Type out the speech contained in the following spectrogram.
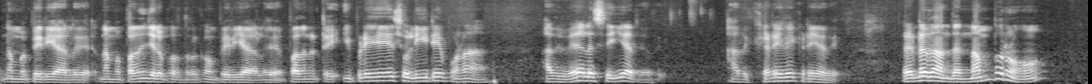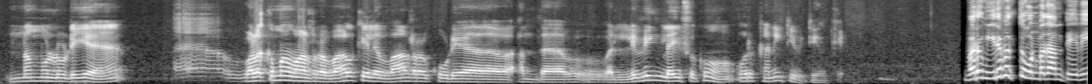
நம்ம பெரிய ஆள் நம்ம பதினஞ்சில் பிறந்திருக்கோம் பெரிய ஆள் பதினெட்டு இப்படியே சொல்லிக்கிட்டே போனால் அது வேலை செய்யாது அது. அது கிடையவே கிடையாது. ரெண்டாவது அந்த நம்பரும் நம்மளுடைய வழக்கமாக வாழ்கிற வாழ்க்கையில் வாழ்கிறக்கூடிய அந்த லிவிங் லைஃபுக்கும் ஒரு கனெக்டிவிட்டி இருக்குது வரும் இருபத்தி ஒன்பதாம் தேதி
